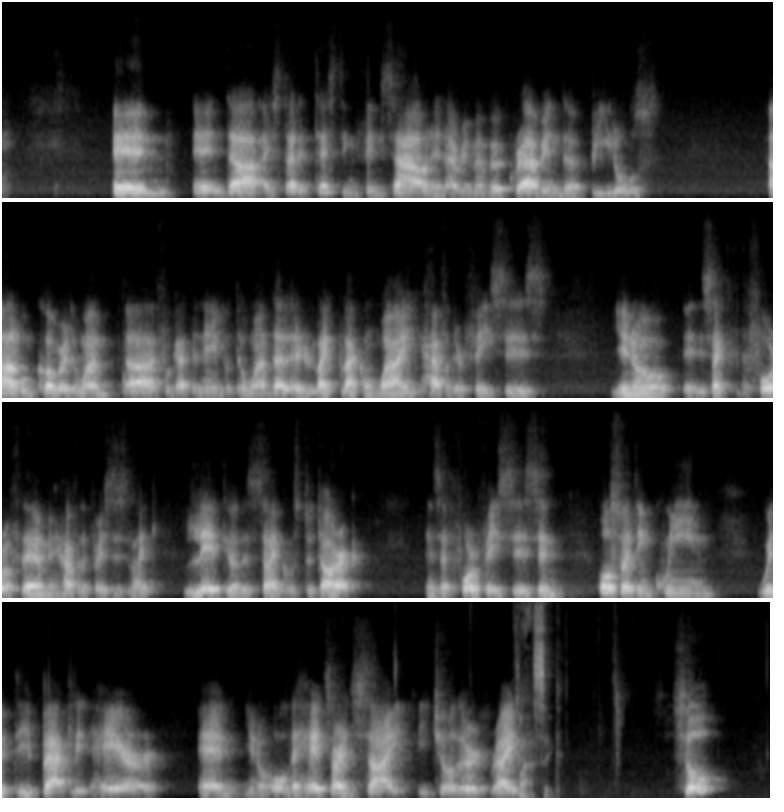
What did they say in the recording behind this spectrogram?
And and uh, I started testing things out, and I remember grabbing the Beatles album cover, the one uh, I forgot the name, but the one that are like black and white, half of their faces, you know, it's like the four of them, and half of the faces like lit, the other side goes to dark. And it's like four faces, and also I think Queen with the backlit hair and you know all the heads are inside each other, right? Classic. So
